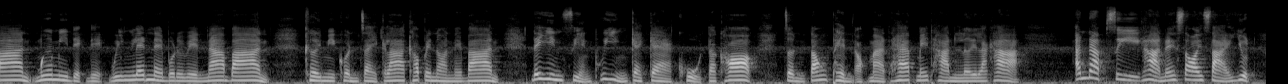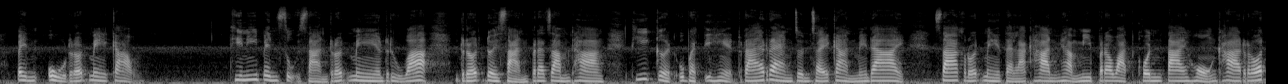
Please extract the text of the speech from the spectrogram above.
บ้าน เมื่อมีเด็กๆวิ่งเล่นในบริเวณหน้าบ้าน เคยมีคนใจกล้าเข้าไปนอนในบ้าน ได้ยินเสียงผู้หญิงแก่ๆขู่ตะคอก จนต้องเพ่นออกมาแทบไม่ทันเลยละค่ะ อันดับ 4 ค่ะ ในซอยสายหยุดเป็นอู่รถเมล์เก่า ที่นี่เป็นสุสานรถเมล์หรือว่ารถโดยสารประจำทางที่เกิดอุบัติเหตุร้ายแรงจนใช้การไม่ได้ ซากรถเมล์แต่ละคันค่ะมีประวัติคนตายโหงคารถ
